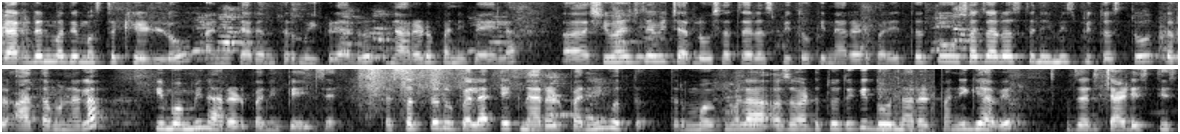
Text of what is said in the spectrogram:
गार्डनमध्ये मस्त खेळलो आणि त्यानंतर मग इकडे आलो नारळ पाणी प्यायला. अ, विचारलं उसाचा रस पितो की नारळ पाणी? तर तो उसाचा रस तर नेहमीच पित असतो. तर आता म्हणाला की मम्मी नारळ पाणी प्यायचं आहे तर सत्तर रुपयाला एक नारळ पाणी होतं. तर मग मला असं वाटत होतं की दोन नारळ पाणी घ्यावे. जर चाळीस तीस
